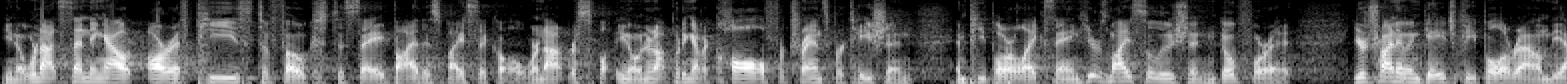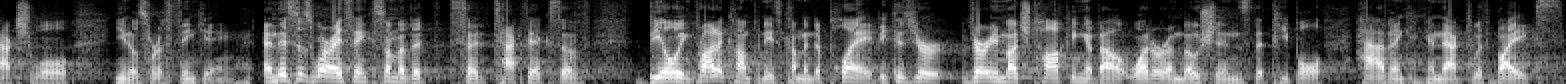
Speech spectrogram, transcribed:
You know, we're not sending out RFPs to folks to say, buy this bicycle. We're not, you know, we're not putting out a call for transportation and people are like saying, here's my solution, go for it. You're trying to engage people around the actual, you know, sort of thinking. And this is where I think some of the tactics of building product companies come into play because you're very much talking about what are emotions that people have and can connect with bikes.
